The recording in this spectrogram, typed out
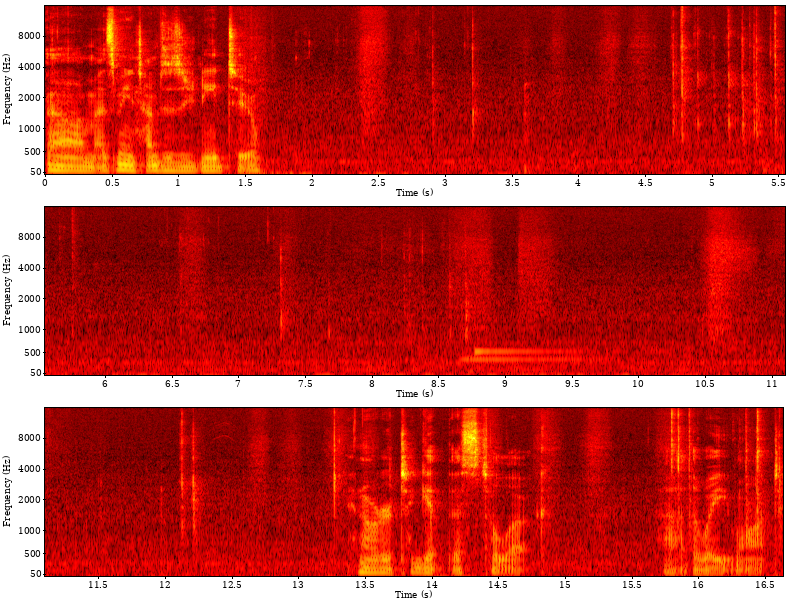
um, as many times as you need to. Order to get this to look uh, the way you want.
